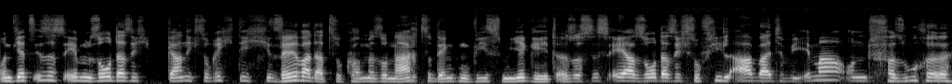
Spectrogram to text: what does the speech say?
Und jetzt ist es eben so, dass ich gar nicht so richtig selber dazu komme, so nachzudenken, wie es mir geht. Also es ist eher so, dass ich so viel arbeite wie immer und versuche,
